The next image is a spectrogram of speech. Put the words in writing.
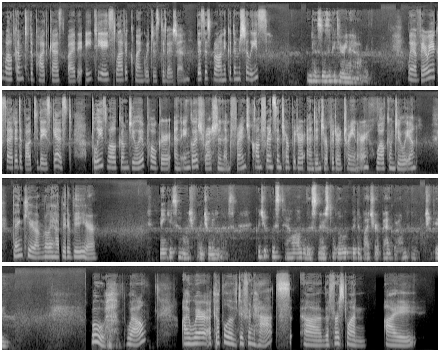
and welcome to the podcast by the ATA Slavic Languages Division. This is Veronika Demichelis. And this is Ekaterina Howard. We are very excited about today's guest. Please welcome Julia Poger, an English, Russian, and French conference interpreter and interpreter trainer. Welcome, Julia. Thank you. I'm really happy to be here. Thank you so much for joining us. Could you please tell our listeners a little bit about your background and what you do? Oh, well, I wear a couple of different hats. Uh, the first one I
